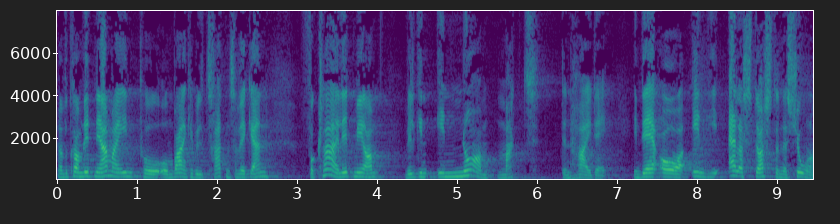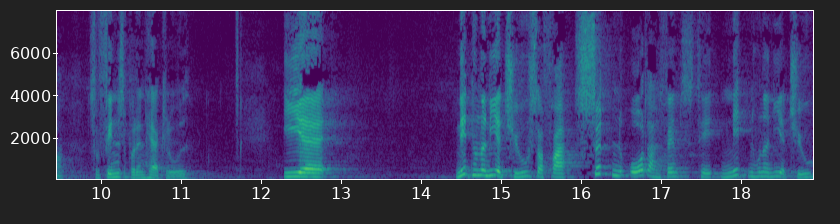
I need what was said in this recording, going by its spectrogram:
når vi kommer lidt nærmere ind på åbenbaring kapitel 13, så vil jeg gerne forklare lidt mere om, hvilken enorm magt den har i dag. Endda over en af de allerstørste nationer, som findes på den her klode. I øh, 1929, så fra 1798 til 1929,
